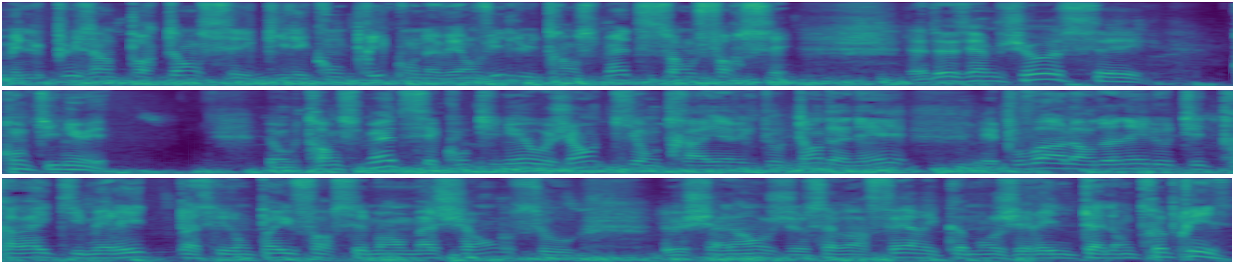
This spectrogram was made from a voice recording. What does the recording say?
Mais le plus important, c'est qu'il ait compris qu'on avait envie de lui transmettre sans le forcer. La deuxième chose, c'est continuer. Donc transmettre, c'est continuer aux gens qui ont travaillé avec nous tant d'années et pouvoir leur donner l'outil de travail qu'ils méritent parce qu'ils n'ont pas eu forcément ma chance ou le challenge de savoir-faire et comment gérer une telle entreprise.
